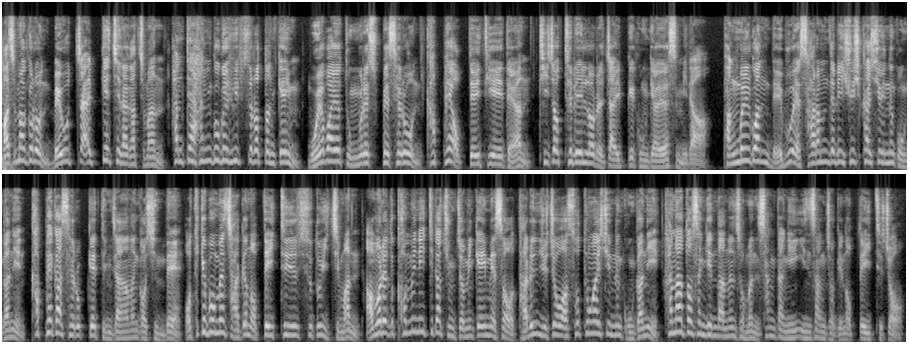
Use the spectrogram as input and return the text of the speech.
마지막으론 매우 짧게 지나갔지만 한때 한국을 휩쓸었던 게임 모여봐요 동물의 숲의 새로운 카페 업데이트에 대한 티저 트레일러를 짧게 공개하였습니다. 박물관 내부에 사람들이 휴식할 수 있는 공간인 카페가 새롭게 등장하는 것인데 어떻게 보면 작은 업데이트일 수도 있지만 아무래도 커뮤니티가 중점인 게임에서 다른 유저와 소통할 수 있는 공간이 하나 더 생긴다는 점은 상당히 인상적인 업데이트죠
